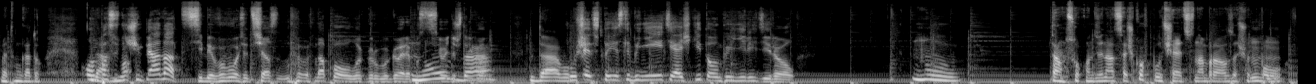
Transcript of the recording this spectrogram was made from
в этом году. Он, да, по сути, но... чемпионат себе вывозит сейчас на полу, грубо говоря, после ну, сегодняшнего да, года. да, Получается, что если бы не эти очки, то он бы и не лидировал. Ну, там сколько он, 12 очков, получается, набрал за счет mm-hmm. полуков.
